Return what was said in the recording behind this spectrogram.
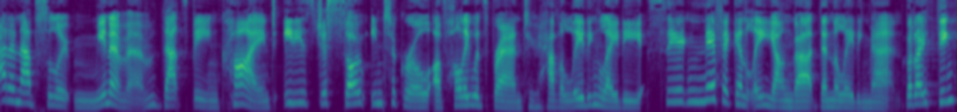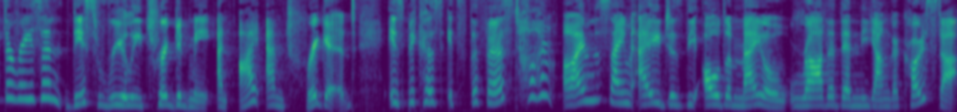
at an absolute minimum, that's being kind, it is just so integral of Hollywood's brand to have a leading lady significantly younger than the leading man. But I think the reason this really triggered me, and I am triggered, is because it's the first time I'm the same age as the older male rather than the younger co-star.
